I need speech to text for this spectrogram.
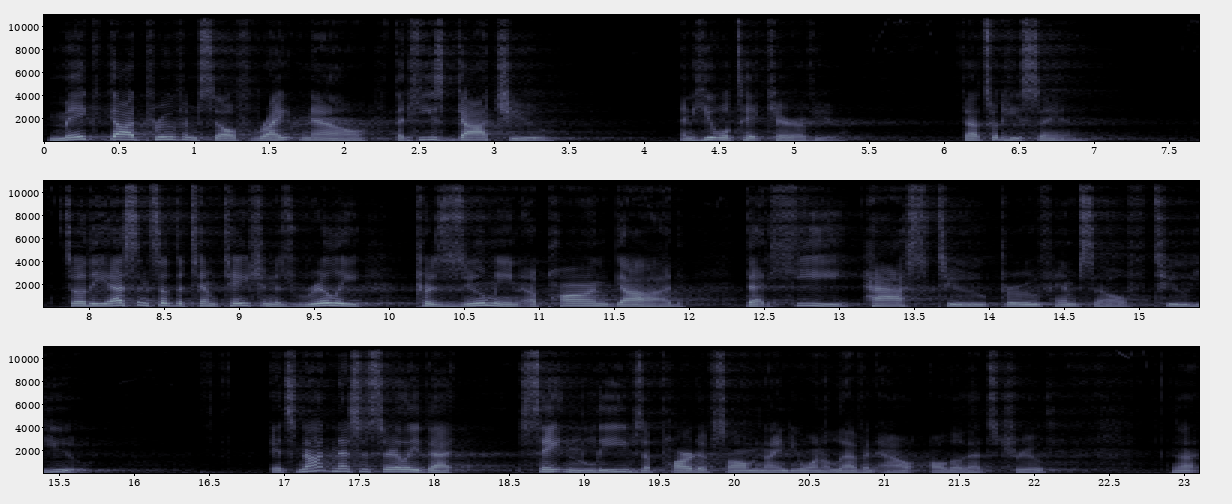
make God prove himself right now that he's got you and he will take care of you. That's what he's saying. So, the essence of the temptation is really presuming upon God that he has to prove himself to you. It's not necessarily that Satan leaves a part of Psalm 91:11 out, although that's true. Not,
